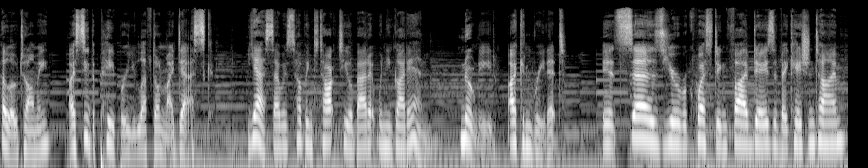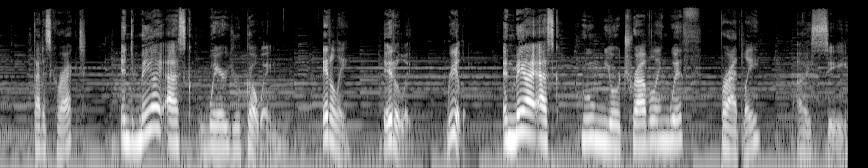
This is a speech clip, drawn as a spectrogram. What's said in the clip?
Hello, Tommy. I see the paper you left on my desk. Yes, I was hoping to talk to you about it when you got in. No need. I can read it. It says you're requesting five days of vacation time. That is correct. And may I ask where you're going? Italy. Italy? Really? And may I ask whom you're traveling with? Bradley. I see.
